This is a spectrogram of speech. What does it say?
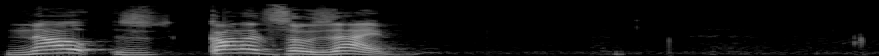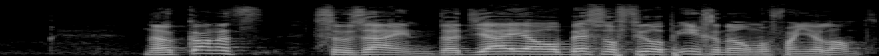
Nou kan het zo zijn. Nou kan het zo zijn dat jij al best wel veel hebt ingenomen van je land.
